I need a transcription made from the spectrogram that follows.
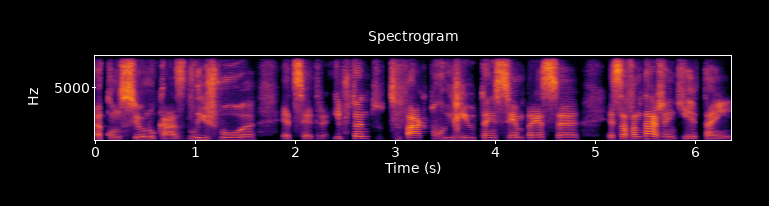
aconteceu no caso de Lisboa, etc. E, portanto, de facto, Rui Rio tem sempre essa, essa vantagem, que é, tem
